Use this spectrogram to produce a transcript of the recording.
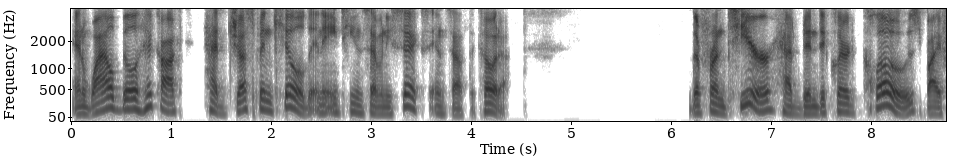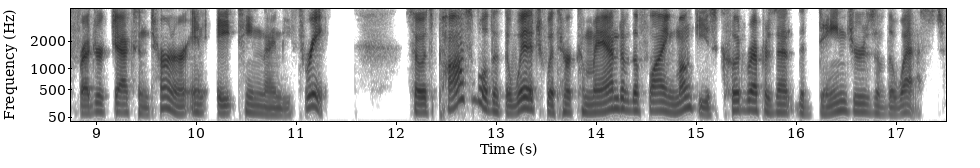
and Wild Bill Hickok had just been killed in 1876 in South Dakota. The frontier had been declared closed by Frederick Jackson Turner in 1893. So it's possible that the witch, with her command of the flying monkeys, could represent the dangers of the West.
